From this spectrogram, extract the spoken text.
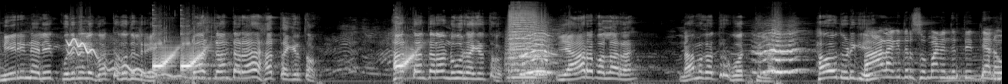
ನೀರಿನಲ್ಲಿ ಕುದಿನಲ್ಲಿ ಗೊತ್ತಾಗೋದಿಲ್ರಿ. ಫಸ್ಟ್ ಅಂತಾರ ಹತ್ತು ಆಗಿರ್ತಾವ. ಹತ್ತು ಅಂತಾರ ನೂರು ಆಗಿರ್ತಾವ. ಯಾರ ಬಲ್ಲಾರ? ನಮಗತ್ರ ಗೊತ್ತಿಲ್ಲ. ಹೌದು ಹುಡುಗಿ. ಹಾಳಾಗಿದ್ರೆ ಸುಮ್ಮನೆ ನಿಂತಿದ್ದೆ ನಾನು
